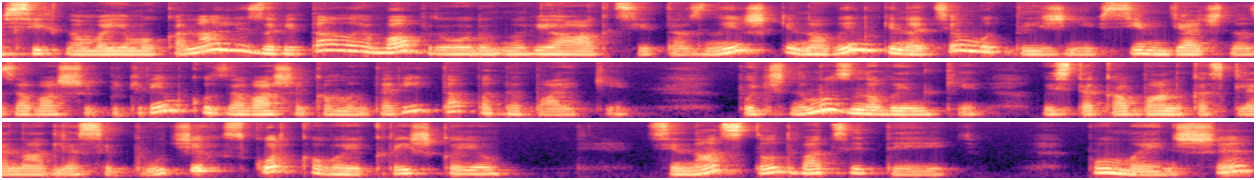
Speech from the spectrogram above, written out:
всіх на моєму каналі. Завітала в Аврору. Нові акції та знижки, новинки на цьому тижні. Всім вдячна за вашу підтримку, за ваші коментарі та подобайки. Почнемо з новинки. Ось така банка скляна для сипучих з корковою кришкою. Ціна 129. Поменше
